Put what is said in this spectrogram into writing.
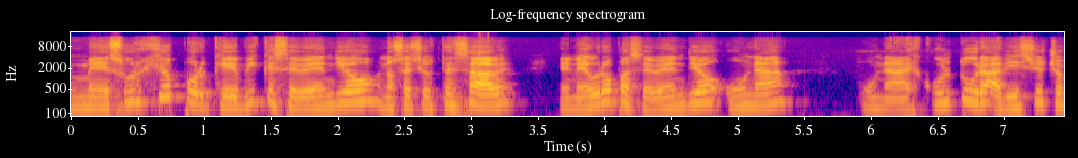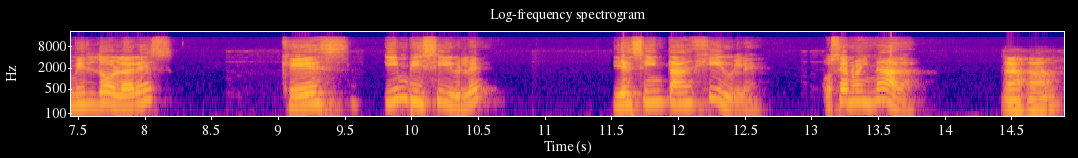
me surgió porque vi que se vendió, no sé si usted sabe, en Europa se vendió una, una escultura a 18 mil dólares que es invisible y es intangible. O sea, no hay nada. Ajá.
